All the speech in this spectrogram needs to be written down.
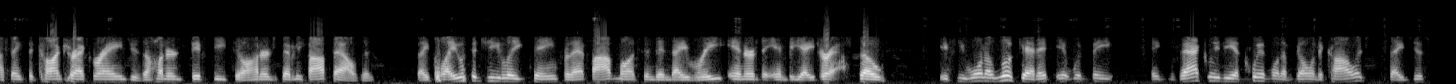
I think the contract range is 150 to 175,000. They play with the G League team for that five months, and then they re-enter the NBA draft. So, if you want to look at it, it would be exactly the equivalent of going to college. They just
